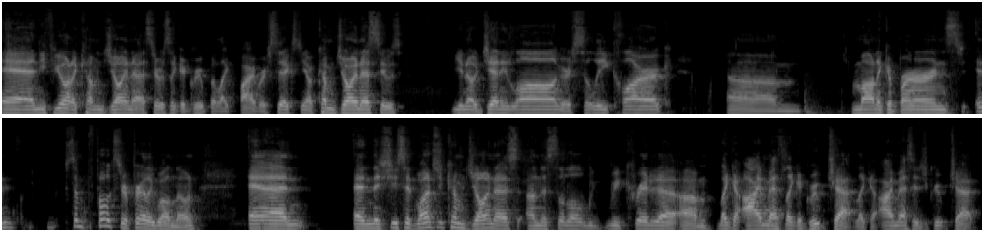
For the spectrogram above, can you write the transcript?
And if you want to come join us, there was like a group of like five or six, you know, come join us. It was, you know, Jenny Long or Celie Clark, um, Monica Burns, and some folks are fairly well known. And and then she said, "Why don't you come join us on this little?" We, we created a um like an iMess like a group chat, like an iMessage group chat,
